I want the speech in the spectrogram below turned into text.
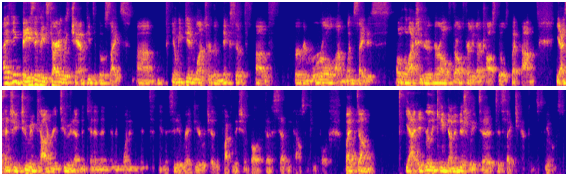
I think basically it started with champions at those sites. Um, you know, we did want sort of a mix of, of urban rural. Um, one site is, although actually they're, they're all they're all fairly large hospitals, but um, yeah, essentially two in Calgary, two in Edmonton, and then and then one in, in, in the city of Red Deer, which has a population of about uh, seventy thousand people. But um, yeah, it really came down initially to to site champions, to be honest.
